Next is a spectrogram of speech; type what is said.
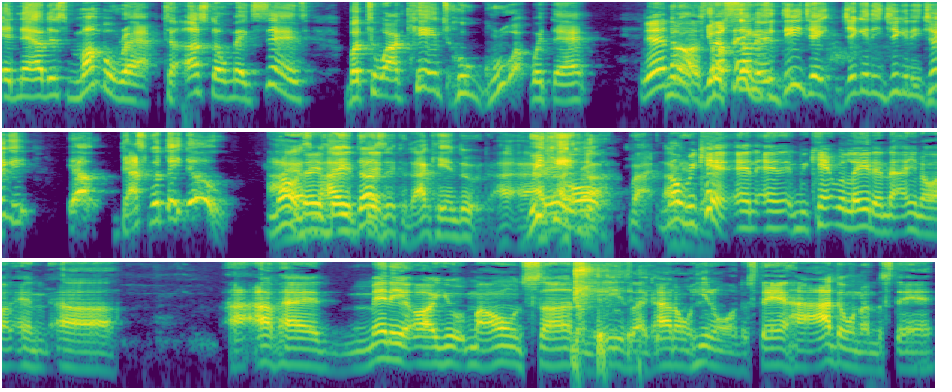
and now this mumble rap to us don't make sense. But to our kids who grew up with that, Yeah, you no, know, your son thing. is a DJ, jiggity, jiggity, jiggity. Yo, that's what they do. No, asked they- him how they- he does they- it because I can't do it. I, We I- can't I- do it. Right. no, I we can do can't, and and we can't relate. And uh, you know, and uh, I, I've had many argue with my own son, and he's like, I don't, he don't understand how I don't understand.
